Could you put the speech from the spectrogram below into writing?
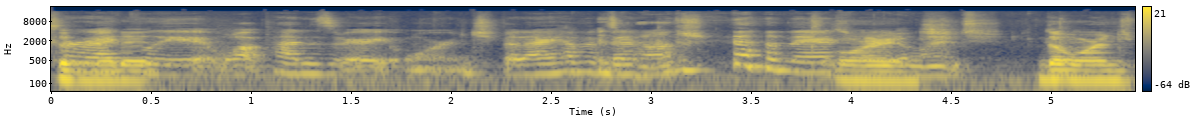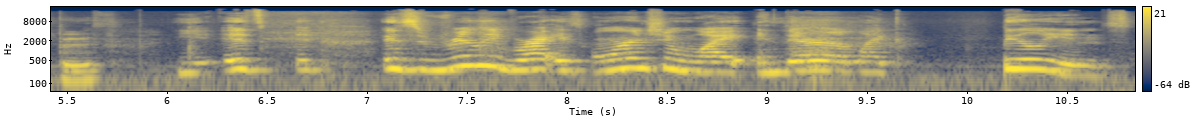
submit it. correctly, Wattpad is very orange, but I haven't It's been orange. on there. It's very Orange. The orange booth. Yeah, it's it, it's really bright. It's orange and white, and there are like billions,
